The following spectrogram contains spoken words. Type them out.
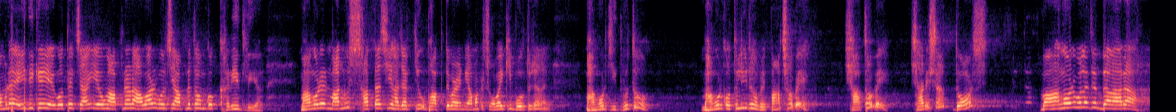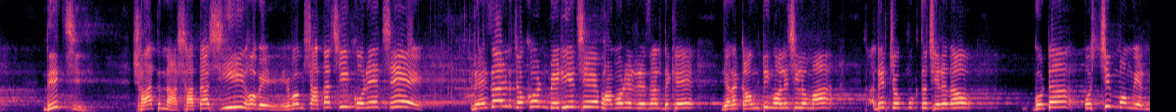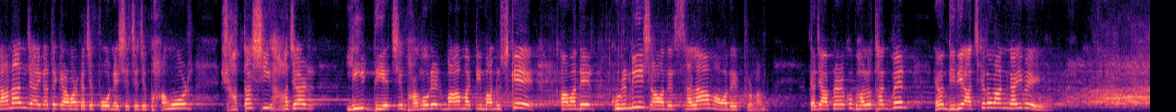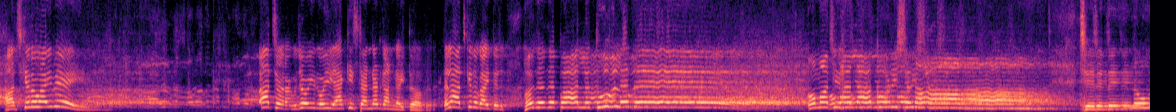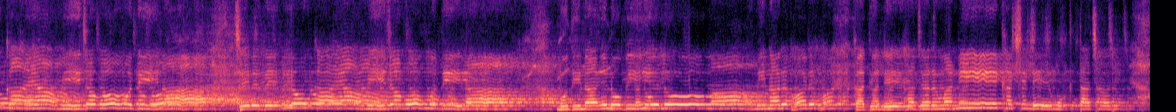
আমরা এই দিকেই এগোতে চাই এবং আপনারা আবার বলছি, আপনি তো আমাকে খরিদ লিয়া। ভাঙরের মানুষ সাতাশি হাজার কেউ ভাবতে পারেনি। আমাকে সবাই কি বলতো জানেন? ভাঙর জিতবো তো? ভাঙর কত লিড হবে? পাঁচ হবে? সাত হবে? সাড়ে সাত? দশ? ভাঙর বলেছে দাঁড়া দেখছি সাত না, সাতাশি হবে এবং সাতাশি করেছে। রেজাল্ট যখন বেরিয়েছে ভাঙরের রেজাল্ট দেখে, যারা কাউন্টিং হলে ছিল মা, তাদের চোখ মুখ তো ছেড়ে দাও। গোটা পশ্চিমবঙ্গের নানান জায়গা থেকে আমার কাছে ফোন এসেছে যে ভাঙর সাতাশি হাজার লিড দিয়েছে। ভাঙরের মা মাটি মানুষকে আমাদের কুর্নিশ, আমাদের সালাম, আমাদের প্রণাম। কাজে আপনারা খুব ভালো থাকবেন। এবং দিদি, আজকে তো গান গাইবেই। আজকে তো গাইবেই। আচ্ছা যে ওই ওই একই স্ট্যান্ডার্ড গান গাইতে হবে। তাহলে আজকে তো গাইতে। হদে দে পাল তুলে দে। ও মাঝি হেলা করিস না। ছেড়ে দে নৌকায় আমি যাব মদিনা। ছেড়ে দে নৌকায় আমি যাব মদিনা। মদিনায় নবী এলো মা। মিনার ঘরে কাঁদিলে হাজার মানি খাসিলে মুক্তা ঝরে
